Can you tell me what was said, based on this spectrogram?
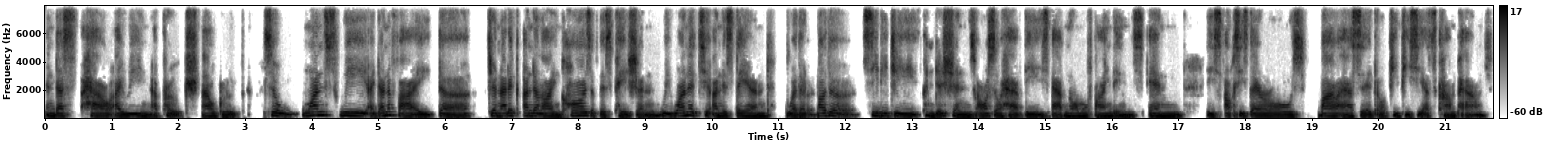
And that's how Irene approached our group. So once we identify the genetic underlying cause of this patient, we wanted to understand whether other CDG conditions also have these abnormal findings and these oxysterols, bile acid, or PPCS compounds.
